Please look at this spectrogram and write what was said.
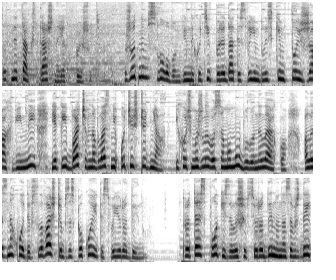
тут не так страшно, як пишуть. Жодним словом він не хотів передати своїм близьким той жах війни, який бачив на власні очі щодня. І, хоч, можливо, самому було нелегко, але знаходив слова, щоб заспокоїти свою родину. Проте спокій залишив цю родину назавжди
